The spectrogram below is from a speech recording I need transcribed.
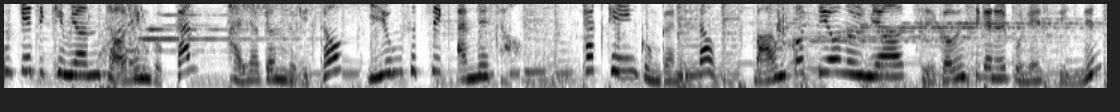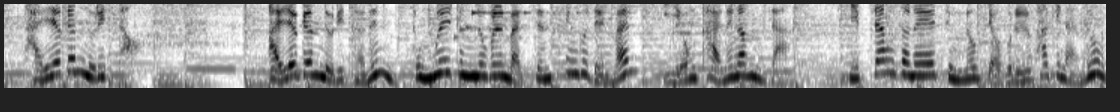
함께 지키면 더 행복한 반려견 놀이터 이용 수칙 안내서. 탁 트인 공간에서 마음껏 뛰어놀며 즐거운 시간을 보낼 수 있는 반려견 놀이터. 반려견 놀이터는 동물 등록을 마친 친구들만 이용 가능합니다. 입장 전에 등록 여부를 확인한 후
